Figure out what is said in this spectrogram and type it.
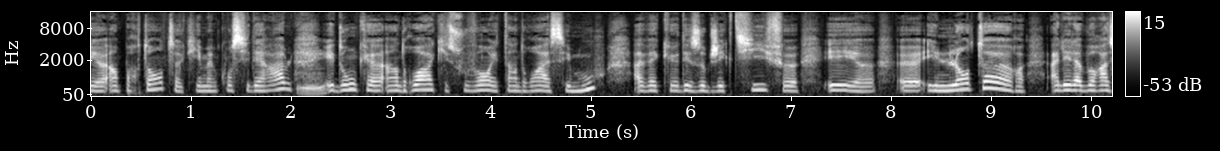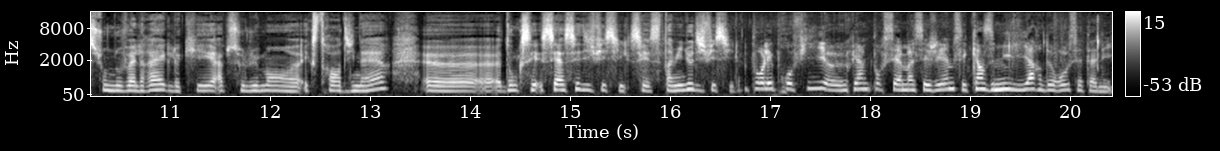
est importante, qui est même considérable, mmh. et donc un droit qui souvent est un droit assez mou, avec des objectifs et, et une lenteur à l'élaboration de nouvelles règles qui est absolument extraordinaire. donc c'est assez difficile. C'est un milieu difficile. Pour les profits, euh, rien que pour CMA-CGM, c'est 15 milliards d'euros cette année.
